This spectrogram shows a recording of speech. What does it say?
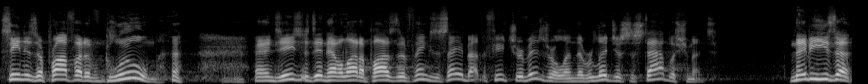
seen as a prophet of gloom. and Jesus didn't have a lot of positive things to say about the future of Israel and the religious establishment. Maybe he's a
